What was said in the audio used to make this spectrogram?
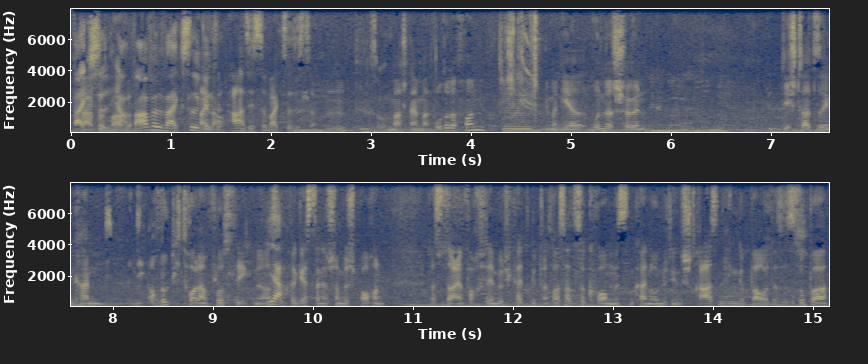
Weichsel, ja. Wawel, Weichsel, genau. Ah, siehst du, Weichsel, siehst du. Mhm. So. Mach schnell mal ein Foto davon, wie man hier wunderschön die Stadt sehen kann, die auch wirklich toll am Fluss liegt. Ne? Das Ja. haben wir gestern ja schon besprochen, dass es da einfach viele Möglichkeiten gibt, ans Wasser zu kommen. Es sind keine unnötigen Straßen hingebaut. Das ist super,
